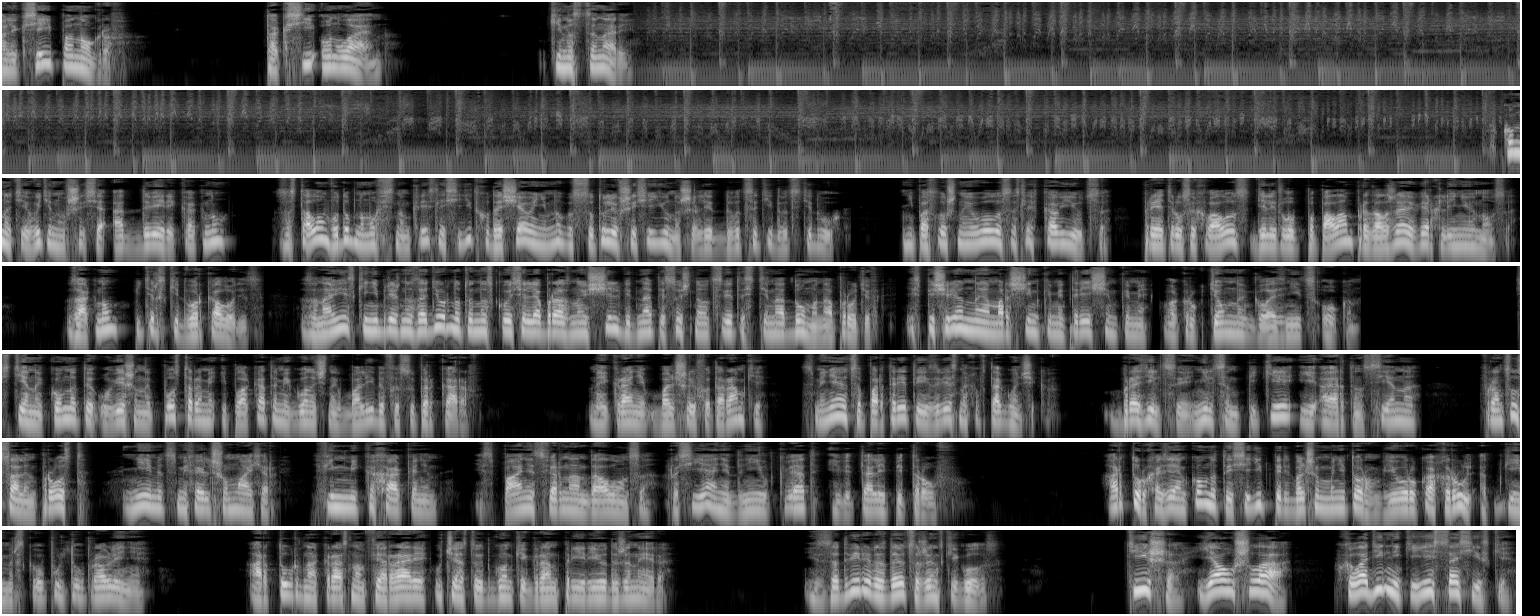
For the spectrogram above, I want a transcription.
Алексей Панограф. Такси онлайн. Киносценарий. Комнате, вытянувшейся от двери к окну, за столом в удобном офисном кресле сидит худощавый, немного ссутулившийся юноша лет 20-22. Непослушные волосы слегка вьются, прядь русых волос делит лоб пополам, продолжая вверх линию носа. За окном питерский двор-колодец. Занавески небрежно задернуты, но сквозь L-образную щель видна песочного цвета стена дома напротив, испещренная морщинками-трещинками вокруг темных глазниц окон. Стены комнаты увешаны постерами и плакатами гоночных болидов и суперкаров. На экране большой фоторамки сменяются портреты известных автогонщиков. Бразильцы Нильсон Пике и Айртон Сенна, француз Ален Прост, немец Михаэль Шумахер, финн Микка Хакканен, испанец Фернандо Алонсо, россияне Даниил Квят и Виталий Петров. Артур, хозяин комнаты, сидит перед большим монитором, в его руках руль от геймерского пульта управления. Артур на красном Феррари участвует в гонке Гран-при Рио-де-Жанейро. Из-за двери раздается женский голос. «Тише, я ушла. В холодильнике есть сосиски».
